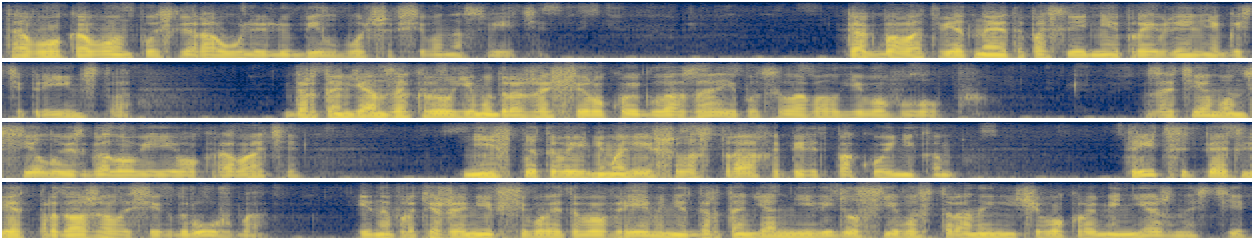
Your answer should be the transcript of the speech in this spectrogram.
того, кого он после Рауля любил больше всего на свете. Как бы в ответ на это последнее проявление гостеприимства, Д'Артаньян закрыл ему дрожащей рукой глаза и поцеловал его в лоб. Затем он сел у изголовья его кровати, не испытывая ни малейшего страха перед покойником. Тридцать пять лет продолжалась их дружба, и на протяжении всего этого времени Д'Артаньян не видел с его стороны ничего, кроме нежности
